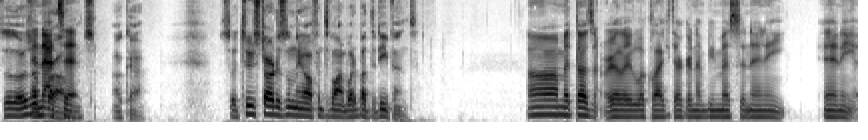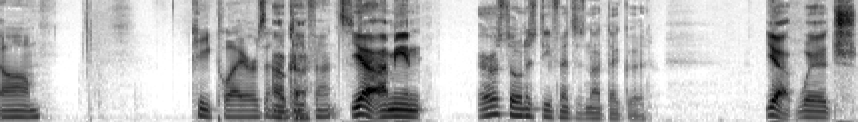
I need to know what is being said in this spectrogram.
So those are And that's it. problems. Okay. So two starters on the offensive line. What about the defense? um, it doesn't really look like they're gonna be missing any any um key players in Okay. the defense. Yeah, I mean, Arizona's defense is not that good, yeah, which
